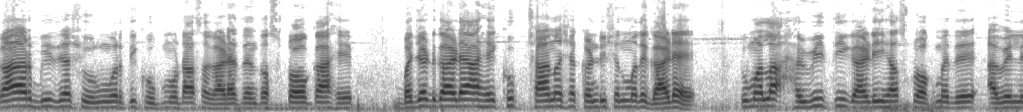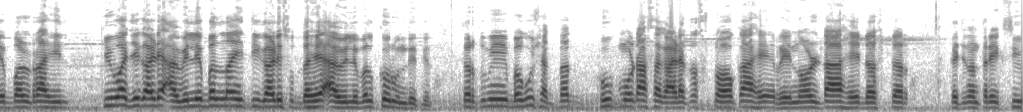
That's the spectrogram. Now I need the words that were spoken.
कार बीज या शोरूमवरती खूप मोठा असा गाड्या त्यांचा स्टॉक आहे. बजेट गाड्या आहे खूप छान अशा कंडिशनमध्ये गाड्या आहे. तुम्हाला हवी ती गाडी ह्या स्टॉकमध्ये अवेलेबल राहील. किंवा जी गाडी अवेलेबल नाही ती गाडीसुद्धा हे अवेलेबल करून देतील. तर तुम्ही बघू शकतात खूप मोठा असा गाड्याचा स्टॉक आहे रेनॉल्ट आहे डस्टर त्याच्यानंतर एक सी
